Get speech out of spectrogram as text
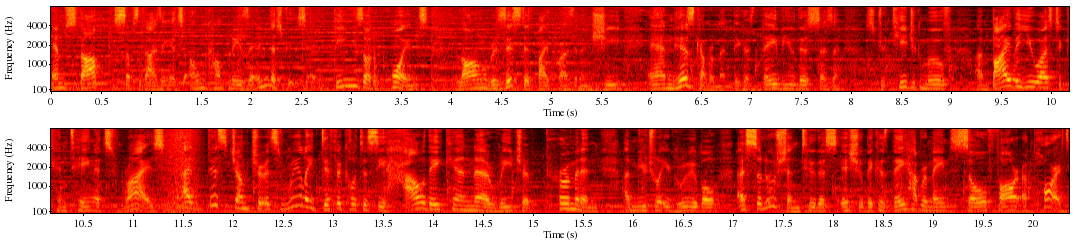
and stop subsidizing its own companies and industries. And these are the points long resisted by President Xi and his government because they view this as a strategic move uh, by the U.S. to contain its rise. At this juncture, it's really difficult to see how they can uh, reach a permanent, uh, mutually agreeable uh, solution to this issue because they have remained so far apart.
